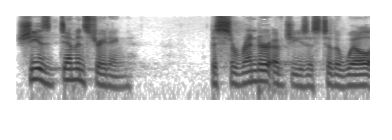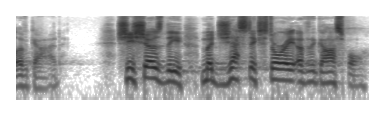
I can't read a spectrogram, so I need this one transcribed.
She is demonstrating the surrender of Jesus to the will of God. She shows the majestic story of the gospel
